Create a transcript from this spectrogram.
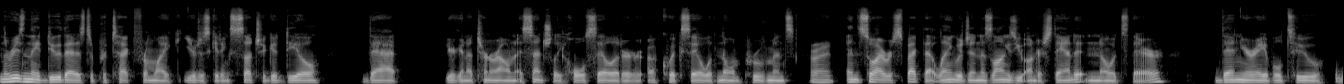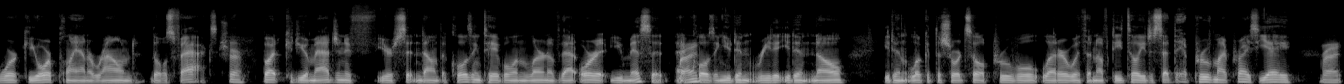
the reason they do that is to protect from like you're just getting such a good deal that you're going to turn around essentially wholesale it or a quick sale with no improvements. Right. And so I respect that language. And as long as you understand it and know it's there, then you're able to work your plan around those facts. Sure. But could you imagine if you're sitting down at the closing table and learn of that, or you miss it at Right. closing? You didn't read it, you didn't know, you didn't look at the short sale approval letter with enough detail. You just said they approved my price. Yay. Right.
